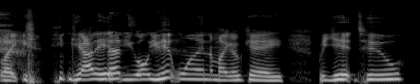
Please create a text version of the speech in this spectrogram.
Like, you gotta hit, That's- you, you hit one. I'm like, okay, but you hit two.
